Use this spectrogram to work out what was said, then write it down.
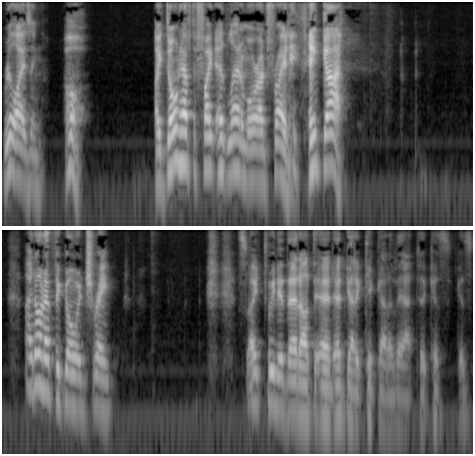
realizing, oh, I don't have to fight Ed Latimore on Friday. Thank God. I don't have to go and train. So I tweeted that out to Ed. Ed got a kick out of that because because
